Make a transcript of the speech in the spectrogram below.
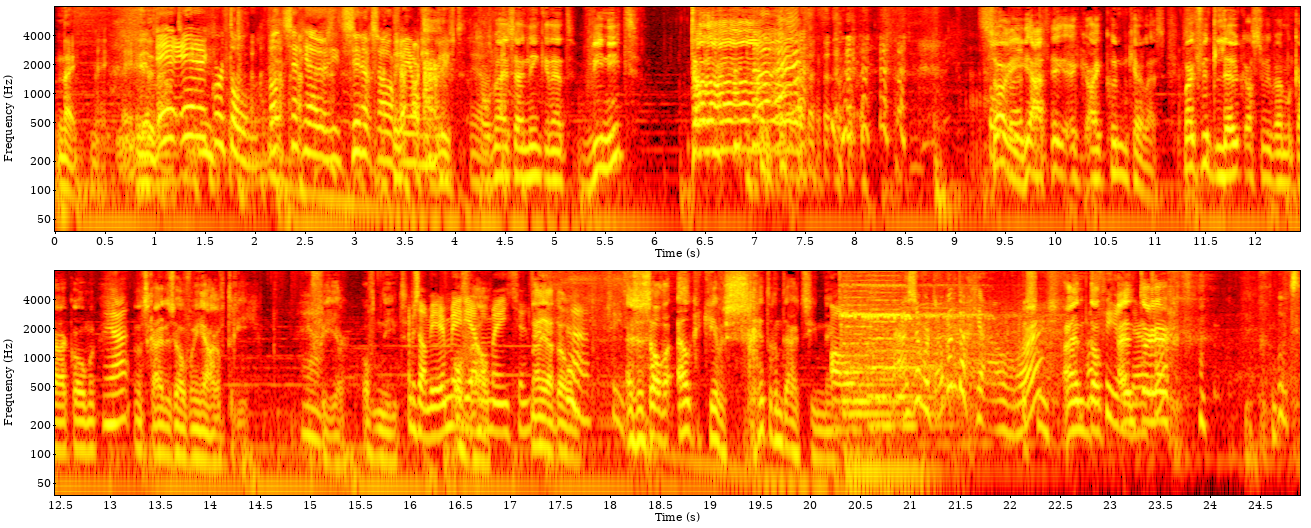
Nee. nee. E- Erik Korton, wat zeg jij er iets zinnigs over, jongen? Volgens mij zei Nienke net, wie niet? Tada! Sorry, ja, ik, I couldn't care less. Maar ik vind het leuk als ze weer bij elkaar komen. Ja. Dan scheiden ze over een jaar of drie. Ja. Of vier, of niet. Hebben ze dan weer een mediamomentje. Nou ja, daarom. Ja, precies. en ze zal er elke keer weer schitterend uitzien, denk ik. Oh, ja, ze wordt ook een dagje ouder, hoor. Precies. En, dat, en 34. terecht. Goed.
